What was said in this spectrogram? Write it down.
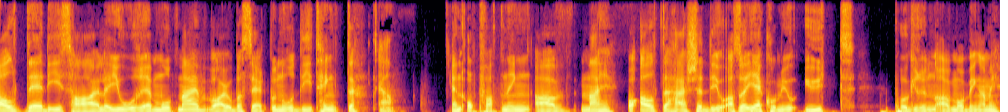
alt det de sa eller gjorde mot meg, var jo basert på noe de tenkte. Ja. En oppfatning av meg. Og alt det her skjedde jo Altså, jeg kom jo ut på grunn av mobbinga mi.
